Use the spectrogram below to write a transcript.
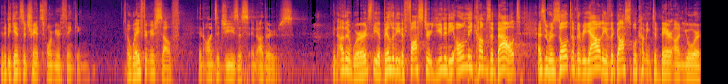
And it begins to transform your thinking away from yourself and onto Jesus and others. In other words, the ability to foster unity only comes about as a result of the reality of the gospel coming to bear on your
